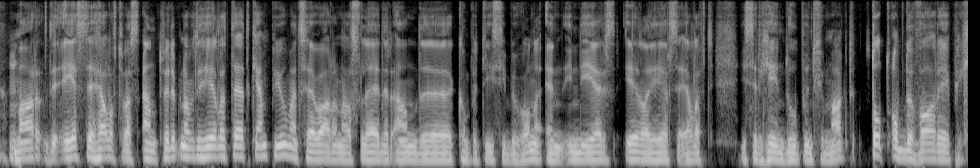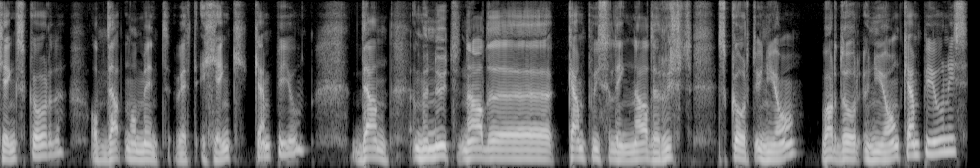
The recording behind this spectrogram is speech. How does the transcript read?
maar de eerste helft was Antwerpen nog de hele tijd kampioen, want zij waren als leider aan de competitie begonnen. En in die eerste, hele eerste helft is er geen doelpunt gemaakt, tot op de valreep Genk scoorde. Op dat moment werd Genk kampioen. Dan, een minuut na de kampwisseling, na de rust, scoort Union. Waardoor Union kampioen is.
